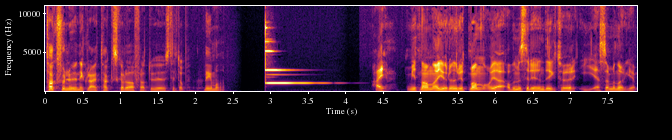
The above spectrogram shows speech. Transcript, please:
Takk for nå, Nikolai. Takk skal du ha for at du stilte opp. I like måte. Hei, mitt navn er Jørund Rytman, og jeg er administrerende direktør i SMB Norge.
